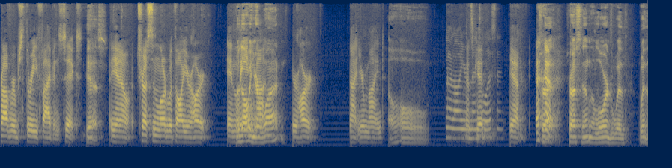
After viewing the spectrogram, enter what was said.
Proverbs 3, 5, and 6. Yes. You know, trust in the Lord with all your heart. And With all your what? Your heart, not your mind. Oh, Not all your That's mental good. listen. Yeah. trust, trust in the Lord with with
